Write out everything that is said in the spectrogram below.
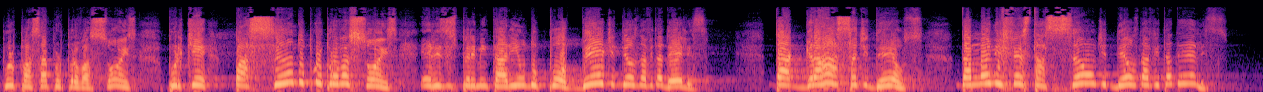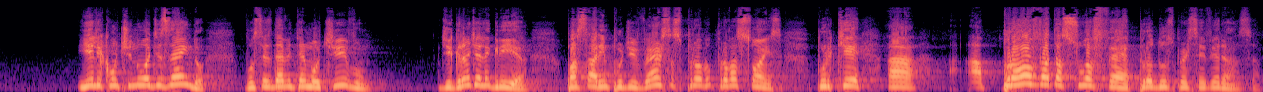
por passar por provações, porque passando por provações, eles experimentariam do poder de Deus na vida deles, da graça de Deus, da manifestação de Deus na vida deles. E ele continua dizendo: vocês devem ter motivo de grande alegria, passarem por diversas provações, porque a, a prova da sua fé produz perseverança.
